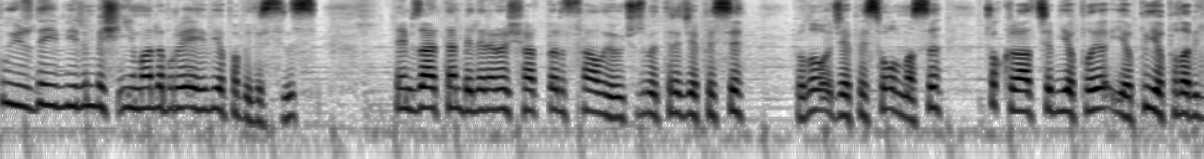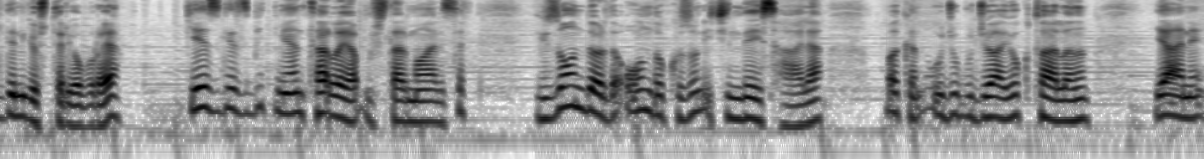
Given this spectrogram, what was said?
Bu %25 imarla buraya ev yapabilirsiniz. Hem zaten belirlenen şartları sağlıyor. 300 metre cephesi, yola o cephesi olması çok rahatça bir yapı, yapı yapılabildiğini gösteriyor buraya. Gez gez bitmeyen tarla yapmışlar maalesef. 114'e 19'un içindeyiz hala. Bakın ucu bucağı yok tarlanın. Yani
